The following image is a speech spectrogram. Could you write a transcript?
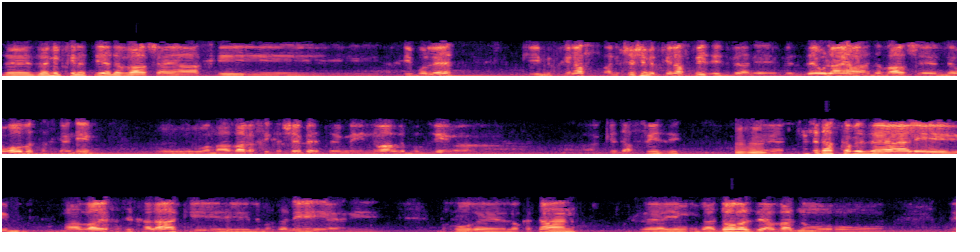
זה, זה מבחינתי הדבר שהיה הכי, הכי בולט, כי מבחינה, אני חושב שמבחינה פיזית, ואני, וזה אולי הדבר שלרוב השחקנים הוא המעבר הכי קשה בעצם, מנוער לבוגרים, הקטע הפיזי. אה, אני חושב שדווקא בזה היה לי מעבר יחסית חלק, כי למזלי אני בחור אה, לא קטן, וה- והדור הזה עבדנו, אה,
